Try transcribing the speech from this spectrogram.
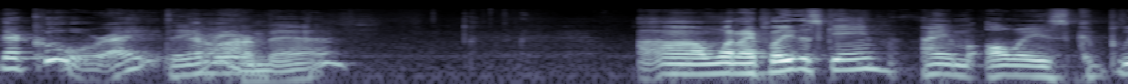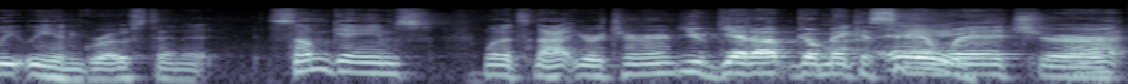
they're cool, right? They I mean, are, man. Uh, when I play this game, I am always completely engrossed in it. Some games, when it's not your turn, You get up, go make a sandwich, Hey, or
